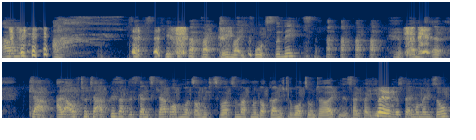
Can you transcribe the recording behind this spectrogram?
Ah, das ist mein Thema, ich poste nichts. Und äh, klar, alle Auftritte abgesagt, ist ganz klar, brauchen wir uns auch nichts vorzumachen und auch gar nicht drüber zu unterhalten. Ist halt bei jedem. Künstler im Moment so.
